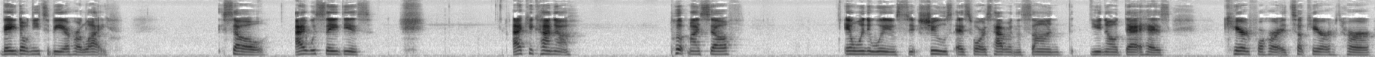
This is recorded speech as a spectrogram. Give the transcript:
they don't need to be in her life. So I would say this: I could kind of put myself in Wendy Williams' shoes as far as having a son, you know, that has cared for her and took care of her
